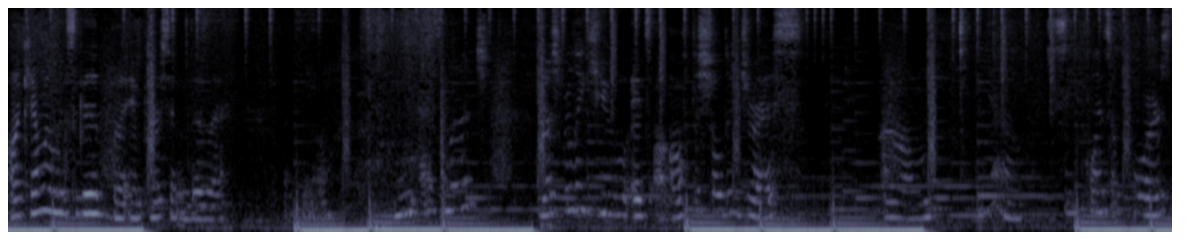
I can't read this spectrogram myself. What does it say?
on camera it looks good, but in person it doesn't, you know, as much. But it's really cute. It's an off the shoulder dress. Um, yeah, sequins of course.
